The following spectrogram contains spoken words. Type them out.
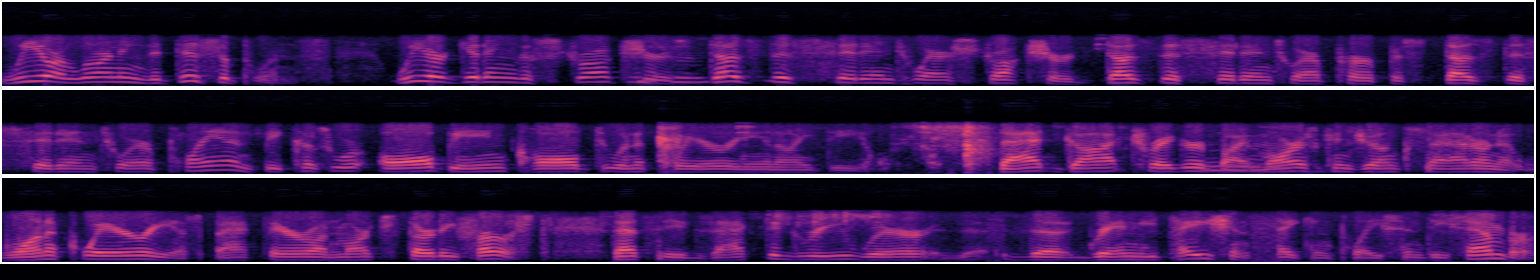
we are learning the disciplines. We are getting the structures. Mhm. Does this fit into our structure? Does this fit into our purpose? Does this fit into our plan? Because we're all being called to an Aquarian ideal. That got triggered by Mm. Mars conjunct Saturn at 1 Aquarius back there on March 31st. That's the exact degree where the, the grand mutation's taking place in December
